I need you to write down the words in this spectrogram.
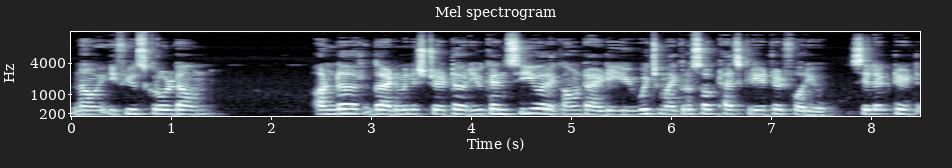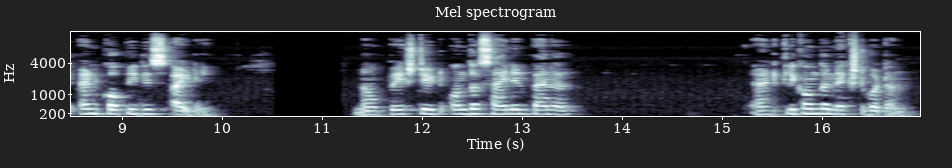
Now if you scroll down under the administrator, you can see your account ID which Microsoft has created for you. Select it and copy this ID. Now paste it on the sign in panel and click on the next button.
